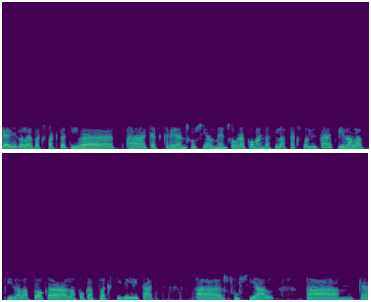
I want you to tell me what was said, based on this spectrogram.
que és de les expectatives eh, que es creen socialment sobre com han de ser la sexualitat i de la, i de la, poca, la poca flexibilitat eh, social eh, que,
